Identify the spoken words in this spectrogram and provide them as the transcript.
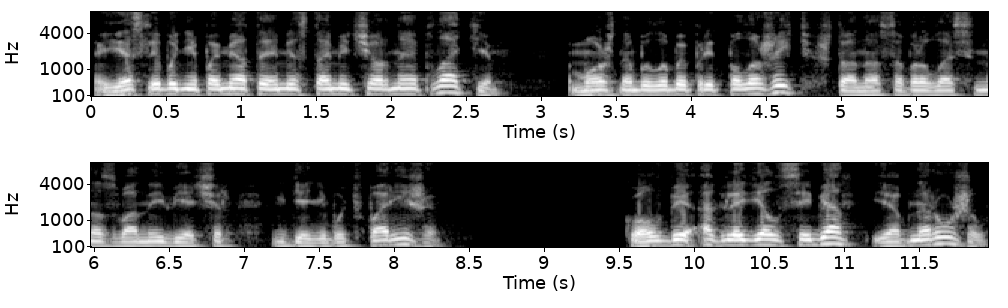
Если бы не помятое местами черное платье, можно было бы предположить, что она собралась на званый вечер где-нибудь в Париже. Колби оглядел себя и обнаружил,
